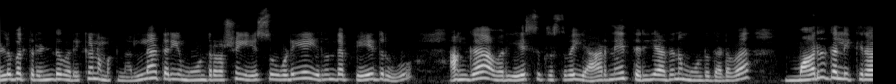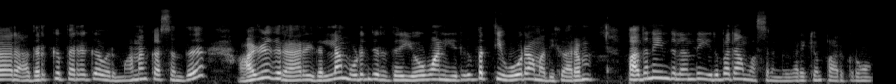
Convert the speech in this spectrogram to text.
எழுபத்தி ரெண்டு வரைக்கும் நமக்கு நல்லா தெரியும். மூன்று வருஷம் இயேசுவோடையே இருந்த பேதுரு அங்கே அவர் இயேசு கிறிஸ்துவை யாருனே தெரியாதுன்னு மூன்று தடவை மறுதளிக்கிறார் அதற்கு பிறகு அவர் மனம் கசந்து அழுகிறார். இதெல்லாம் முடிஞ்சிருது. யோவான் இருபத்தி ஓராம் அதிகாரம் பதினைந்துலேருந்து இருபதாம் வசனங்கள் வரைக்கும் பார்க்குறோம்.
